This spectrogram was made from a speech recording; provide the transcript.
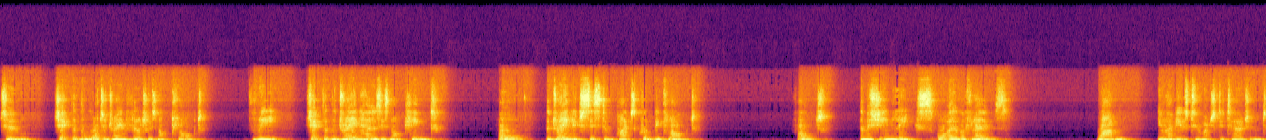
2. Check that the water drain filter is not clogged. 3. Check that the drain hose is not kinked. 4. The drainage system pipes could be clogged. Fault. The machine leaks or overflows. 1. You have used too much detergent.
